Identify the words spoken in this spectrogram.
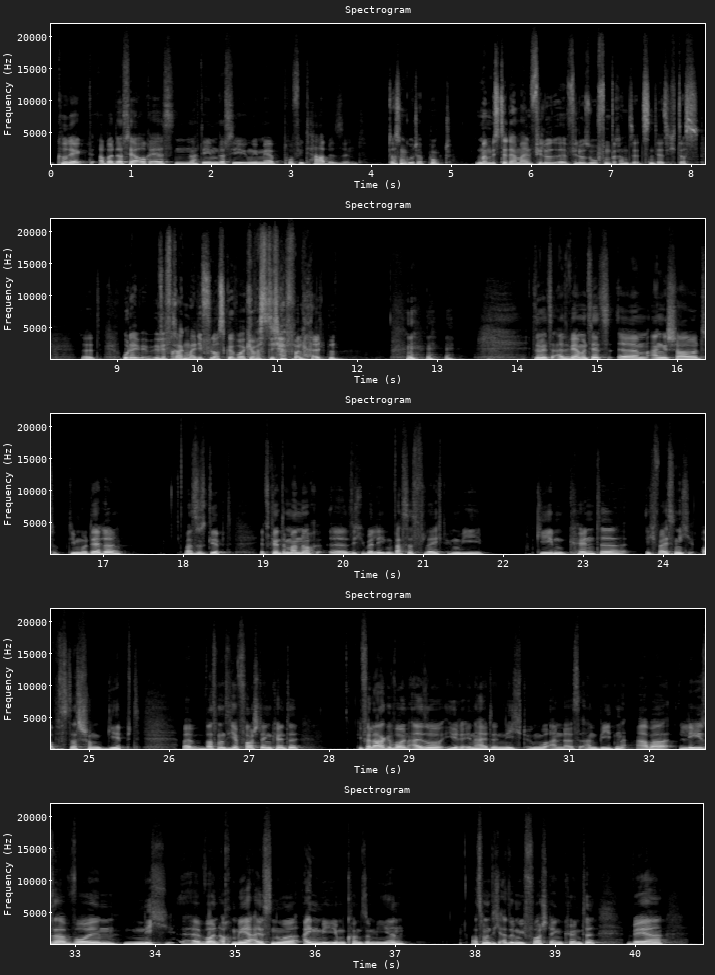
Korrekt, aber das ja auch erst nachdem, dass sie irgendwie mehr profitabel sind. Das ist ein guter Punkt. Man müsste da mal einen Philo äh, Philosophen dran setzen, der sich das. Äh, oder wir fragen mal die Floskelwolke, was die davon halten. so, jetzt, also wir haben uns jetzt ähm, angeschaut, die Modelle, was es gibt. Jetzt könnte man noch äh, sich überlegen, was es vielleicht irgendwie geben könnte. Ich weiß nicht, ob es das schon gibt, weil was man sich ja vorstellen könnte, die Verlage wollen also ihre Inhalte nicht irgendwo anders anbieten, aber Leser wollen nicht, äh, wollen auch mehr als nur ein Medium konsumieren. Was man sich also irgendwie vorstellen könnte, wäre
